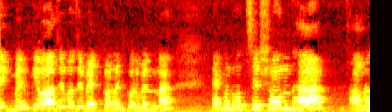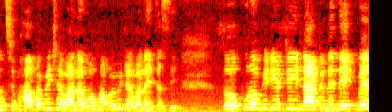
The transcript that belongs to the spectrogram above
দেখবেন। কেউ আজে বাজে ব্যাড কমেন্ট করবেন না। এখন হচ্ছে সন্ধ্যা, আমরা হচ্ছে ভাপা পিঠা বানাবো, ভাপা পিঠা বানাইতেছি। তো পুরো ভিডিওটি না টেনে দেখবেন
